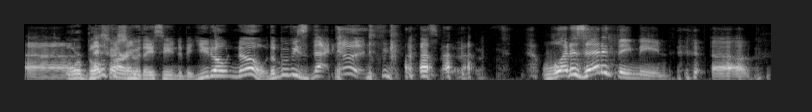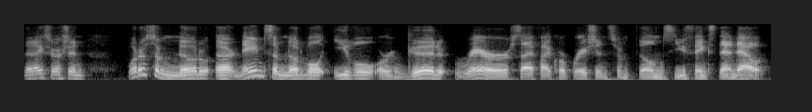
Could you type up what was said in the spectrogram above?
Uh, or both are who they seem to be. You don't know. The movie's that good. What does anything mean? Uh, the next question: What are some notable? Uh, name some notable evil or good rarer sci-fi corporations from films you think stand out.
